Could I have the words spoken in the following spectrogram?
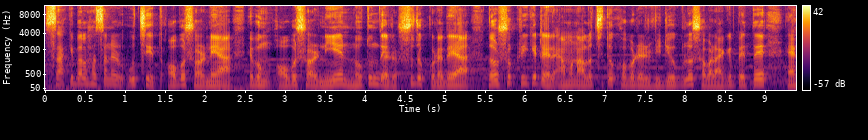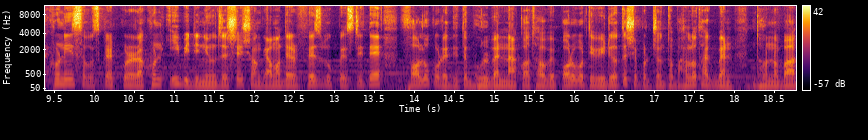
সাকিব আল হাসানের উচিত অবসর নেয়া এবং অবসর নিয়ে নতুনদের সুযোগ করে দেয়া। দর্শক ক্রিকেটের এমন আলোচিত খবরের ভিডিওগুলো সবার আগে পেতে এখনই সাবস্ক্রাইব করে রাখুন ইবিডি নিউজে সেই সঙ্গে আমাদের ফেসবুক পেজটিতে ফলো করে দিতে ভুলবেন না। কথা হবে পরবর্তী ভিডিওতে, সে পর্যন্ত ভালো থাকবেন। ধন্যবাদ।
